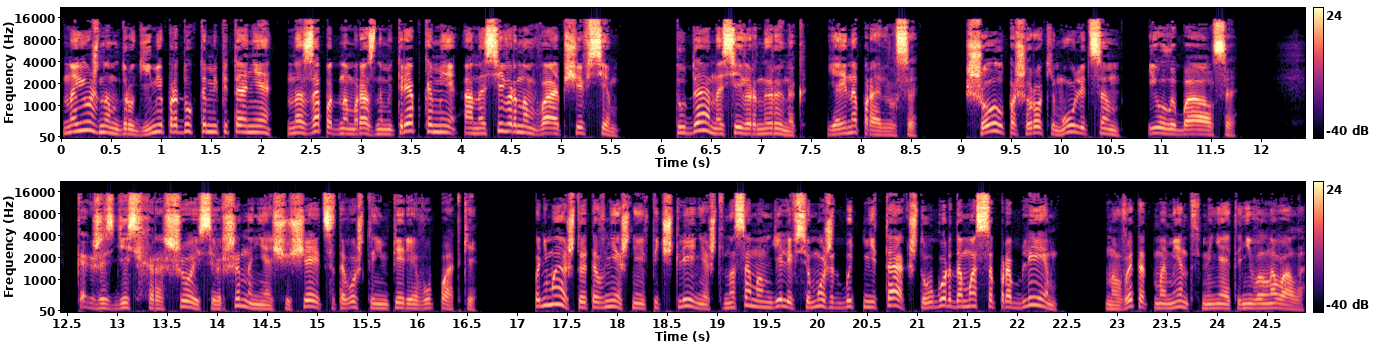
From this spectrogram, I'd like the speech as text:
на южном другими продуктами питания, на западном разными тряпками, а на северном вообще всем. Туда, на северный рынок, я и направился. шел по широким улицам и улыбался. Как же здесь хорошо и совершенно не ощущается того, что империя в упадке. Понимаю, что это внешнее впечатление, что на самом деле все может быть не так, что у города масса проблем, но в этот момент меня это не волновало.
